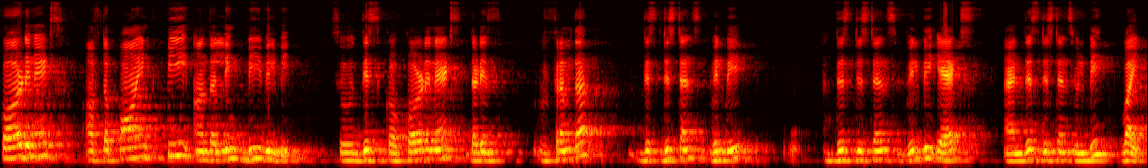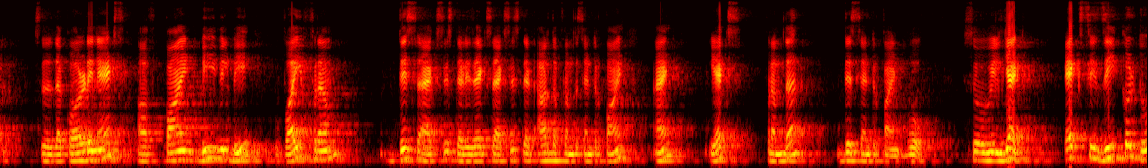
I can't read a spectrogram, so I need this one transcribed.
coordinates of the point P on the link B will be. So this co coordinates that is from the this distance will be this distance will be x and this distance will be y so the coordinates of point b will be y from this axis that is x axis that are the from the center point and x from the this center point o so we'll get x is equal to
